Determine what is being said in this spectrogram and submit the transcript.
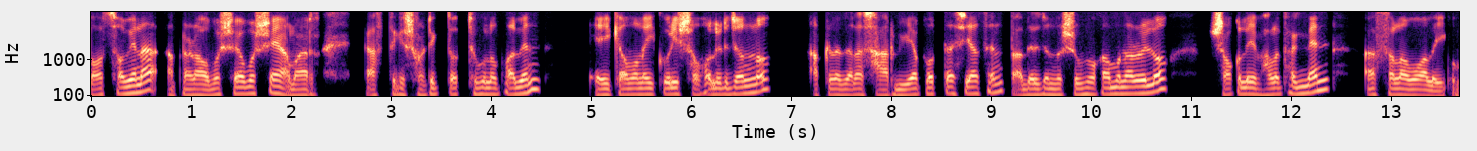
লস হবে না। আপনারা অবশ্যই, অবশ্যই আমার কাছ থেকে সঠিক তথ্যগুলো পাবেন। এই কামনাই করি সকলের জন্য। আপনারা যারা সার বিয়া প্রত্যাশী আছেন তাদের জন্য শুভকামনা রইল সকলেই ভালো থাকবেন। আসসালামু আলাইকুম।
